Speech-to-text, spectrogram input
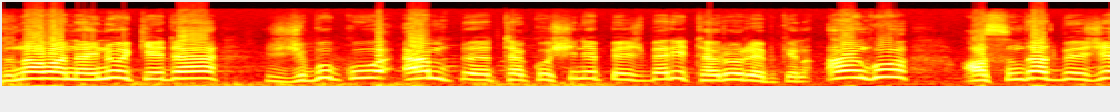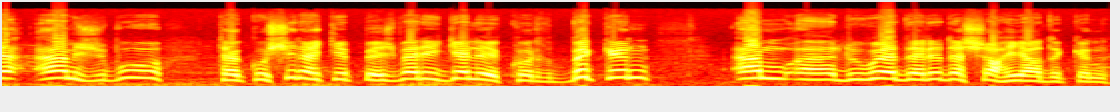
di nava Neynokê de ji bo ku em tekoşînê pêşberî terorê bikin. Ango aslında dibêje em ji bo tekoşînekê pêşberî gelê Kurd bikin, em duwe derê de şahiya dikin.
